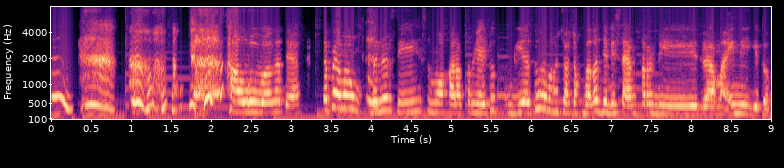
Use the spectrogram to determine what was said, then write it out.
Halu banget ya. Tapi emang bener sih semua karakternya itu dia tuh emang cocok banget jadi center di drama ini gitu.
